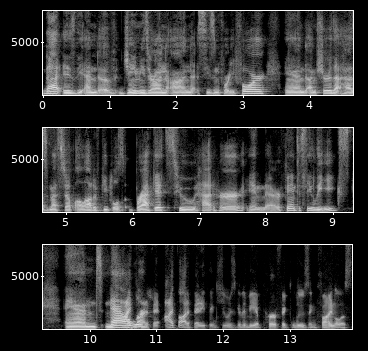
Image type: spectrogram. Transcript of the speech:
that is the end of Jaime's run on season 44. And I'm sure that has messed up a lot of people's brackets who had her in their fantasy leagues. And now I thought, if, I thought if anything, she was going to be a perfect losing finalist.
